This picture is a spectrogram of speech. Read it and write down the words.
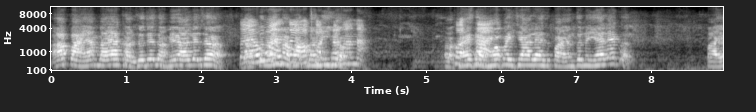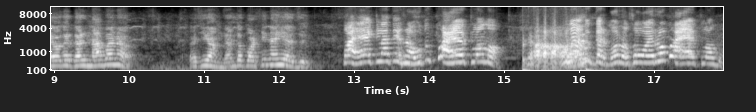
આ પાયામ બાયા ખર્ચો તે તમે આલે છે. તો તો નહીં હોય બની ગયો. કાય ઘરમાં પૈસા આલે છે પાયામ તો નહીં આલે કર પાયા વગર ઘર ના બને. પછી સમજણ તો પડતી નહીં હજુ. પાયા એકલા તે રહું તું પાયા એકલો માં હું આખું ઘરમાં રસો હોય રો પાયા એકલો મો.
